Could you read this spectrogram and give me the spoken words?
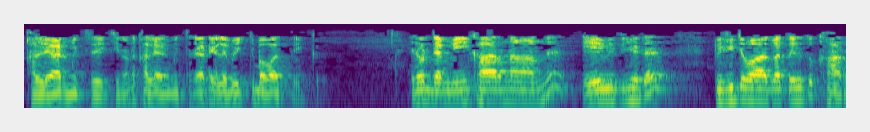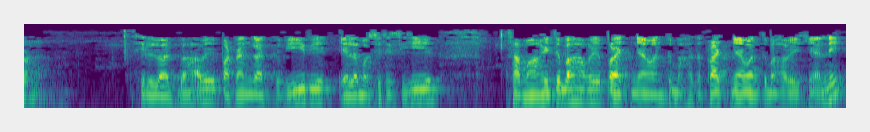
කල්යාණ මිත්‍රයෙක් ඉන්නවනේ කල්යාණ මිත්‍රයාට එළඹිච්ච බවත් එක්ක. එතකොට දැන් මේ කාරණාන්න ඒ විදිහට පිහිටවා ගත යුතු කාරණා. සිල්වත් භාවය, පටන්ගත් වීරිය, එළඹ සිටි සිහිය, සමාහිත භාවය, ප්‍රඥාවන්ත භාවය. ප්‍රඥාවන්ත භාවය කියන්නේ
